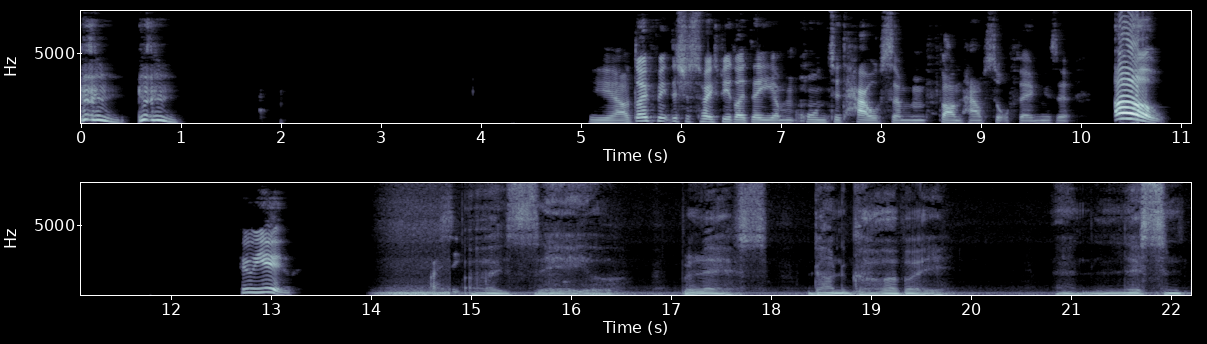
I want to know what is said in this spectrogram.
Yeah, I don't think this is supposed to be like the um haunted house um fun house sort of thing, is it? Oh! Who are you? I see. I see you. Please don't go away. And listen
